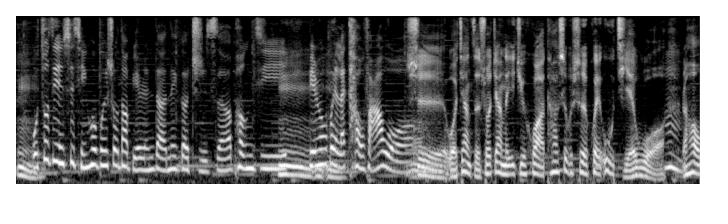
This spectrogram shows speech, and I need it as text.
嗯我做这件事情会不会受到别人的那个指责、抨击？嗯别人会不会来讨伐我？是我这样子说这样的一句话，他是不是会误解我？嗯，然后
